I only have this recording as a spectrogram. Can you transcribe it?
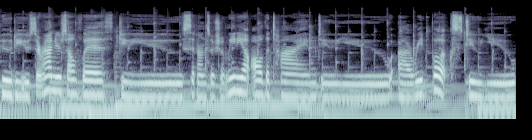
Who do you surround yourself with? Do you sit on social media all the time? Do you uh, read books? Do you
